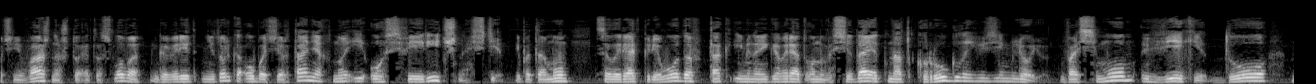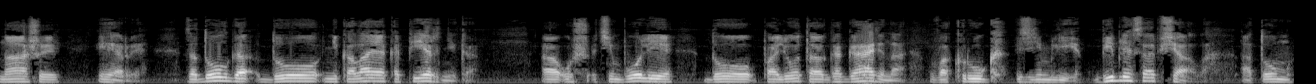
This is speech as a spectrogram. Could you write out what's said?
очень важно, что это слово говорит не только об очертаниях, но и о сферичности. И потому целый ряд переводов так именно и говорят. Он восседает над круглою землею. В восьмом веке до нашей эры, задолго до Николая Коперника, а уж тем более до полета Гагарина вокруг Земли. Библия сообщала о том,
